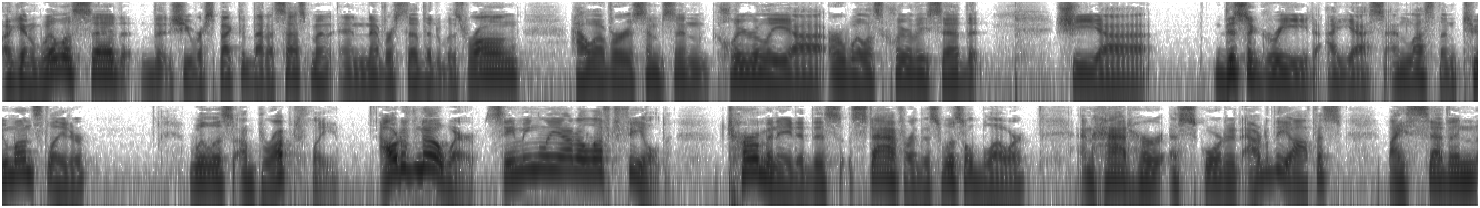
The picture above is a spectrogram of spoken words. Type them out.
again, Willis said that she respected that assessment and never said that it was wrong. However, Simpson clearly, uh, or Willis clearly said that she uh, disagreed, I guess. And less than two months later, Willis abruptly, out of nowhere, seemingly out of left field, terminated this staffer, this whistleblower, and had her escorted out of the office by seven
